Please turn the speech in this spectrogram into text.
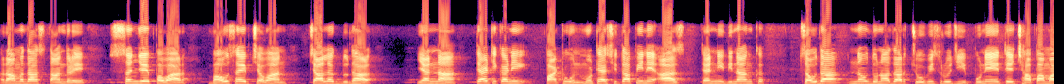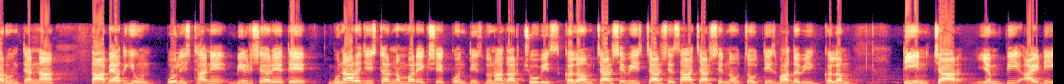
रामदास तांदळे संजय पवार भाऊसाहेब चव्हाण चालक दुधाळ यांना त्या ठिकाणी पाठवून मोठ्या शितापीने आज त्यांनी दिनांक चौदा नऊ दोन हजार चोवीस रोजी पुणे येथे छापा मारून त्यांना ताब्यात घेऊन पोलीस ठाणे बीड शहर येथे गुन्हा रजिस्टर नंबर एकशे एकोणतीस दोन हजार चोवीस कलम चारशे वीस चारशे सहा चारशे नऊ चौतीस भादवी कलम तीन चार एम पी आय डी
